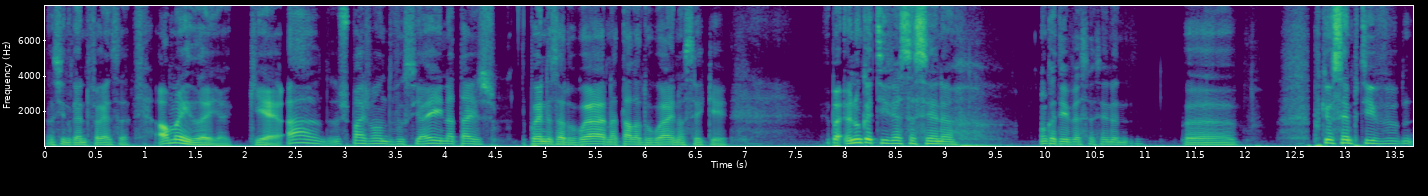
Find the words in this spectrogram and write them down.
não sinto grande diferença. Há uma ideia que é: ah, os pais vão divorciar, e natais prendas a dobrar, Natal a dobrar e não sei o quê. Eu nunca tive essa cena, nunca tive essa cena, uh, porque eu sempre tive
